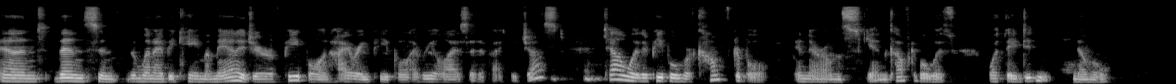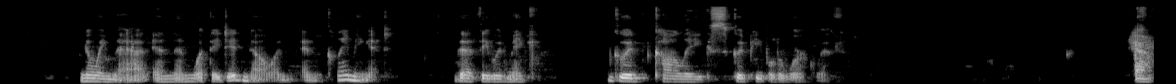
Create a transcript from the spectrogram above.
And then, since when I became a manager of people and hiring people, I realized that if I could just tell whether people were comfortable in their own skin, comfortable with what they didn't know, knowing that, and then what they did know and, and claiming it, that they would make good colleagues, good people to work with. Yeah.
